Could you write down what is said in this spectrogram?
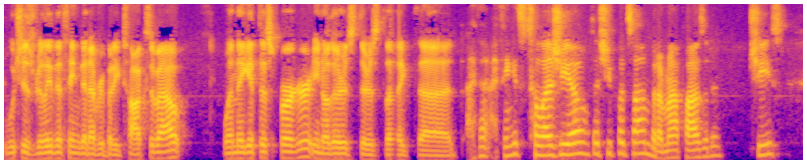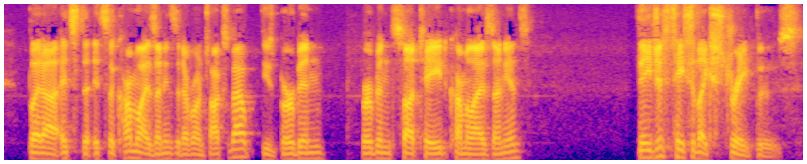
which is really the thing that everybody talks about, when they get this burger. You know, there's there's like the I, th- I think it's taleggio that she puts on, but I'm not positive cheese. But uh, it's the it's the caramelized onions that everyone talks about. These bourbon bourbon sautéed caramelized onions. They just tasted like straight booze.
